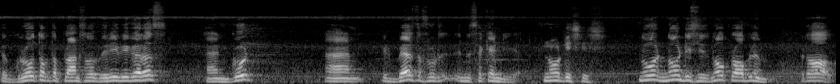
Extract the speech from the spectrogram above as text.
The growth of the plants was very vigorous and good, and it bears the fruit in the second year. No disease. No, no disease, no problem at all.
